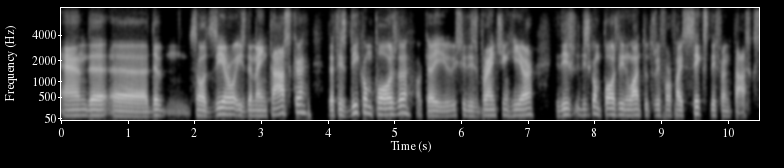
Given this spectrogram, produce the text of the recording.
And uh, uh, the, so zero is the main task that is decomposed. Okay, you see this branching here. It is decomposed in one, two, three, four, five, six different tasks.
